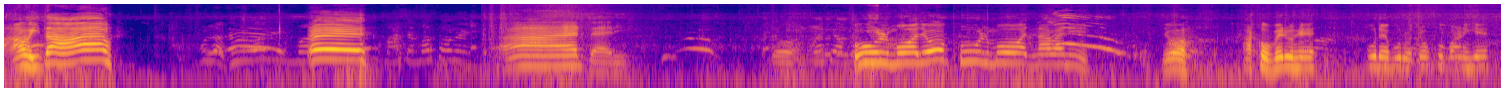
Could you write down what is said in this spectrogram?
આવ હિતા આવ. એ! આ ફૂલ મોજ ઓ ફૂલ મોજ, નાવાની. જો આખું ભર્યું છે. પૂરેપૂરું ચોખ્ખું પાણી છે.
